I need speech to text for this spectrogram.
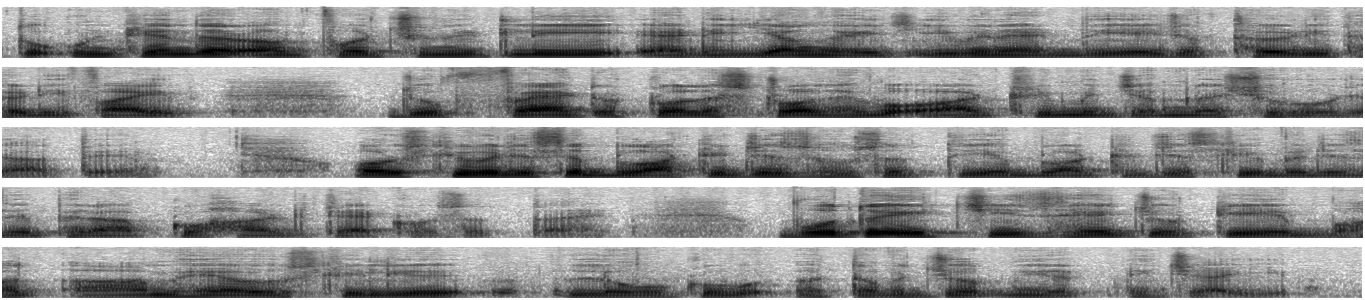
تو ان کے اندر unfortunately at a young age even at the age of thirty thirty five جو فیٹ اور کولیسٹرول ہے، وہ آرٹری میں جمنا شروع ہو جاتے ہیں۔ اور اس کی وجہ سے بلاکیجز ہو سکتی ہے بلاکیجز کی وجہ سے پھر آپ کو ہارٹ اٹیک ہو سکتا ہے۔ وہ تو ایک چیز ہے جو کہ بہت عام ہے اور اس کے لیے لوگوں کو توجہ اپنی رکھنی چاہیے۔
